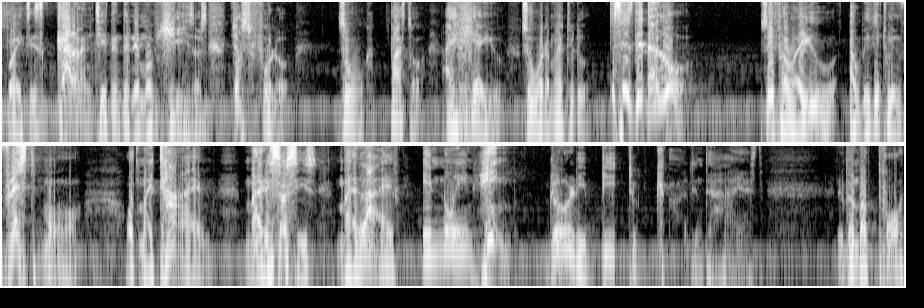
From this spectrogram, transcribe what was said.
exploit is guaranteed in the name of Jesus. Just follow. So, Pastor, I hear you. So, what am I to do? This is the law. So, if I were you, I would begin to invest more of my time, my resources, my life in knowing Him. Glory be to God in the highest. Remember, Paul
